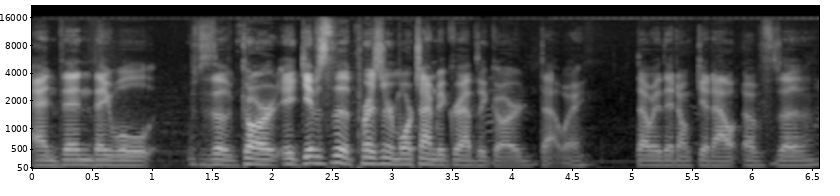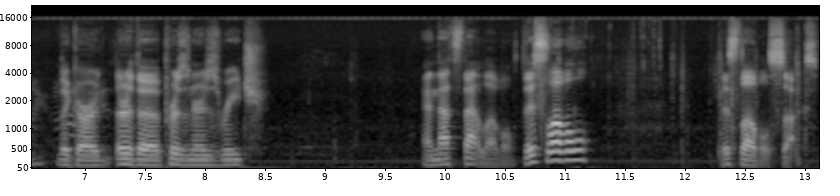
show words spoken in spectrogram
And then they will... The guard... It gives the prisoner more time to grab the guard that way. That way they don't get out of the, the guard... Or the prisoner's reach. And that's that level. This level... This level sucks.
